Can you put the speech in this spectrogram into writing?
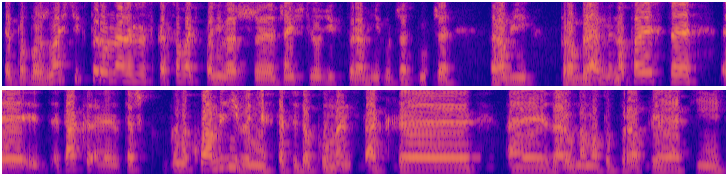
e, pobożności, którą należy skasować, ponieważ e, część ludzi, która w nich uczestniczy, robi problemy. No to jest e, tak też no, kłamliwy niestety dokument, tak, zarówno motu proprio, jak i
